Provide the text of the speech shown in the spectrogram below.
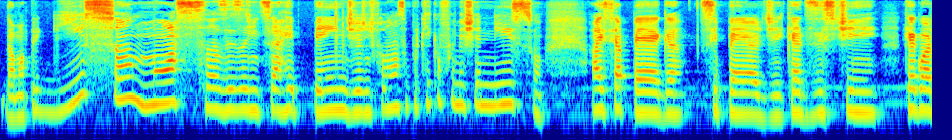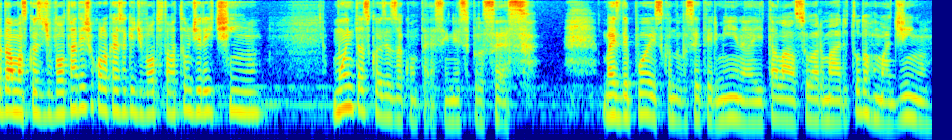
dá uma preguiça, nossa, às vezes a gente se arrepende, a gente fala, nossa, por que, que eu fui mexer nisso? Aí se apega, se perde, quer desistir, quer guardar umas coisas de volta, ah, deixa eu colocar isso aqui de volta, estava tão direitinho. Muitas coisas acontecem nesse processo. Mas depois, quando você termina e tá lá o seu armário todo arrumadinho,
